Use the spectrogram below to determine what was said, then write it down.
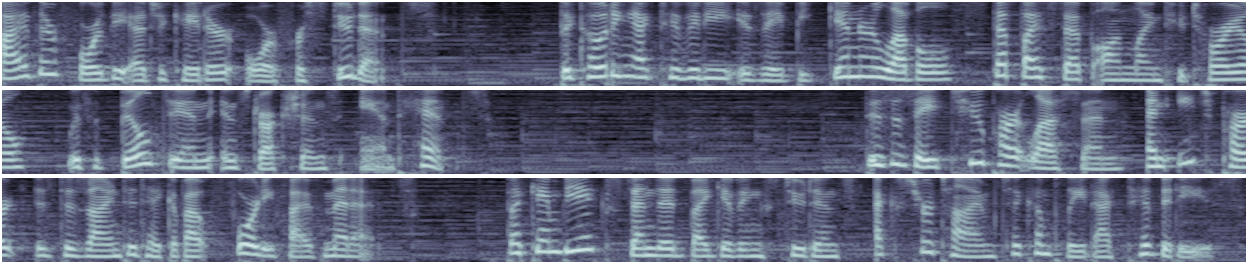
either for the educator or for students. The coding activity is a beginner-level, step-by-step online tutorial with built-in instructions and hints. This is a two-part lesson, and each part is designed to take about 45 minutes, but can be extended by giving students extra time to complete activities.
